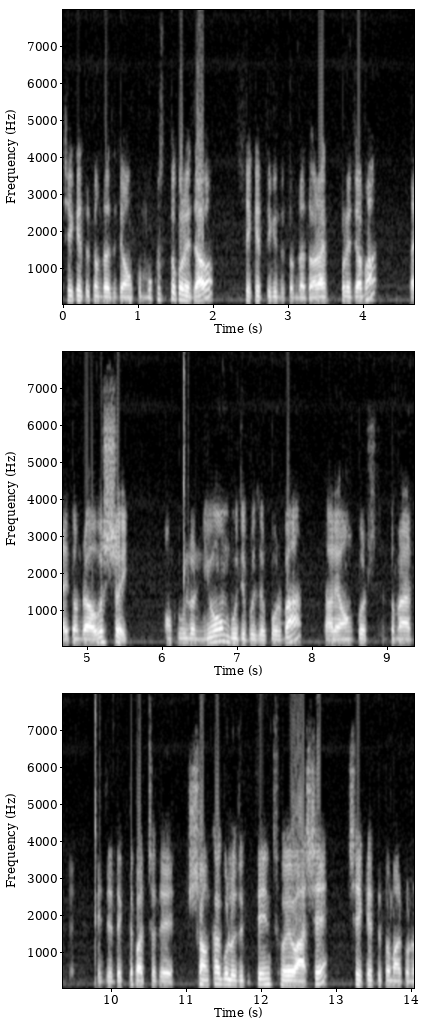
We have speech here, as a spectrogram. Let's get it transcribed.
সেক্ষেত্রে তোমরা যদি অঙ্ক মুখস্থ করে যাও, সেক্ষেত্রে কিন্তু তোমরা ধরা করে যাবা। তাই তোমরা অবশ্যই অঙ্কগুলো নিয়ম বুঝে বুঝে করবা তাহলে অঙ্ক তোমার এই যে দেখতে পাচ্ছ যে সংখ্যাগুলো যদি চেঞ্জ হয়েও আসে, সেক্ষেত্রে তোমার কোনো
